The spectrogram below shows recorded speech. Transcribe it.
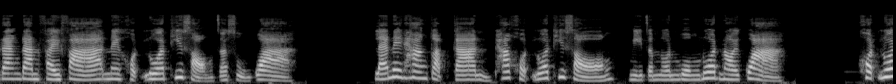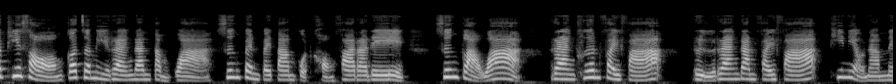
แรงดันไฟฟ้าในขดลวดที่สองจะสูงกว่า และในทางกลับกัน ถ้าขดลวดที่สองมีจำนวนวงลวดน้อยกว่า ขดลวดที่สองก็จะมีแรงดันต่ำกว่า ซึ่งเป็นไปตามกฎของฟาราเดย์ซึ่งกล่าวว่า แรงเคลื่อนไฟฟ้า หรือแรงดันไฟฟ้าที่เหนี่ยวนำใน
